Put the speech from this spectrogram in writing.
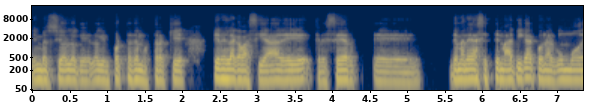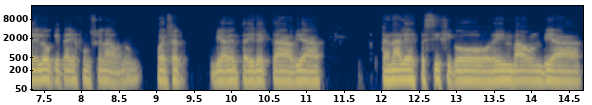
de inversión, lo que, lo que importa es demostrar que tienes la capacidad de crecer eh, de manera sistemática con algún modelo que te haya funcionado, ¿no? Puede ser vía venta directa, vía canales específicos de inbound, vía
